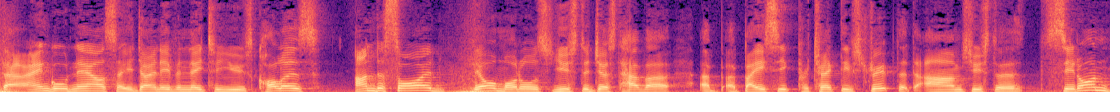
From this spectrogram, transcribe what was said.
They are angled now so you don't even need to use collars. Underside, the old models used to just have a a, a basic protective strip that the arms used to sit on.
